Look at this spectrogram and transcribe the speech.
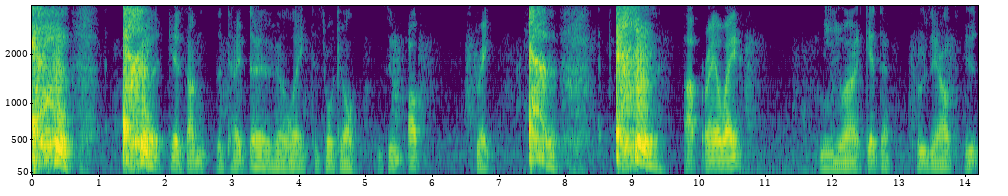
Because I'm the type that is gonna like to smoke it all zoom up straight. up right away. Mean, you want to get the cruising altitude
